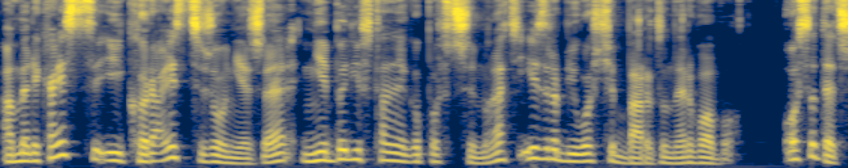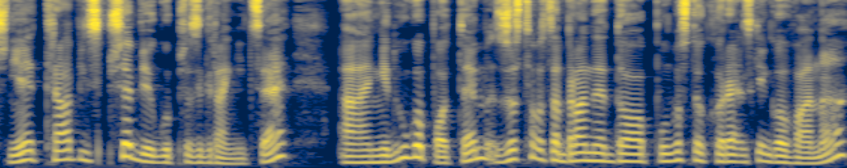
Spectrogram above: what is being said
Amerykańscy i koreańscy żołnierze nie byli w stanie go powstrzymać i zrobiło się bardzo nerwowo. Ostatecznie Travis przebiegł przez granicę, a niedługo potem został zabrany do północno-koreańskiego Wana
